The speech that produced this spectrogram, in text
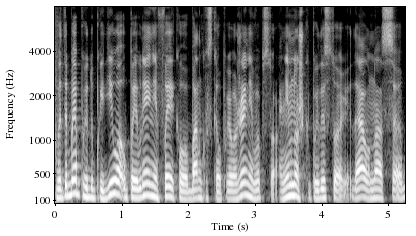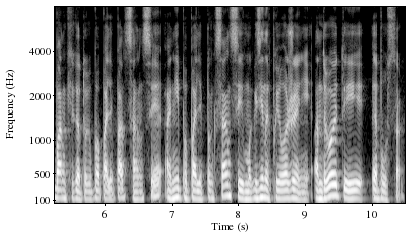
ВТБ предупредила о появлении фейкового банковского приложения в App Store. Немножко предыстории. Да, у нас э, банки, которые попали под санкции, они попали под санкции в магазинах приложений Android и Apple Store.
